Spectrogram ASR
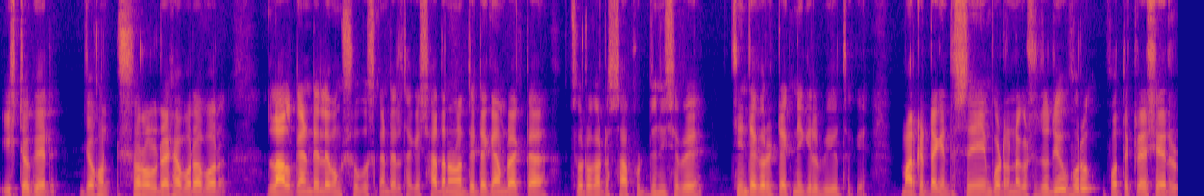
স্টকের যখন সরল রেখা বরাবর লাল ক্যান্ডেল এবং সবুজ ক্যান্ডেল থাকে, সাধারণত এটাকে আমরা একটা ছোটোখাটো সাপোর্ট জোন হিসেবে চিন্তা করে টেকনিক্যাল ভিউ থেকে। মার্কেটটা কিন্তু সেম ঘটনা করছে। যদিও উপরে প্রত্যেকটা শেয়ারের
